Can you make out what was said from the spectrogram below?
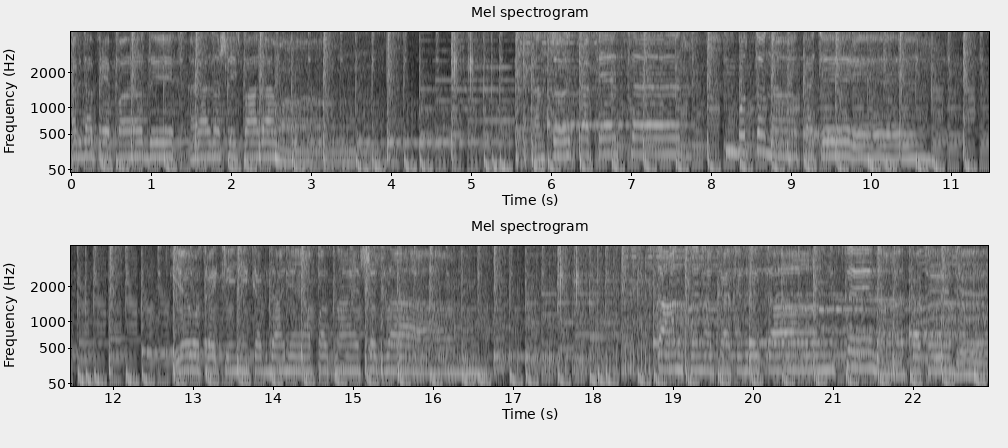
Когда преподы разошлись по домам. Танцует профессор будто на катере. Его треки никогда не опознает Шазам Танцы на кафедре, танцы на кафедре.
